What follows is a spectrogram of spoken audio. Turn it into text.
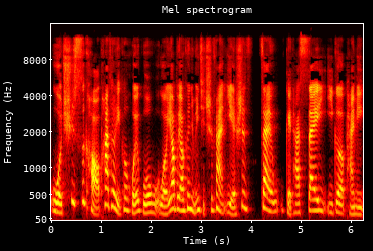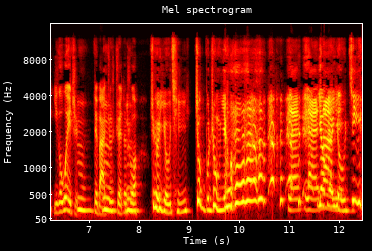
我去思考帕特里克回国，我要不要跟你们一起吃饭，也是在给他塞一个排名一个位置，对吧？就是觉得说这个友情 重不重要？来 来，要不要有劲？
